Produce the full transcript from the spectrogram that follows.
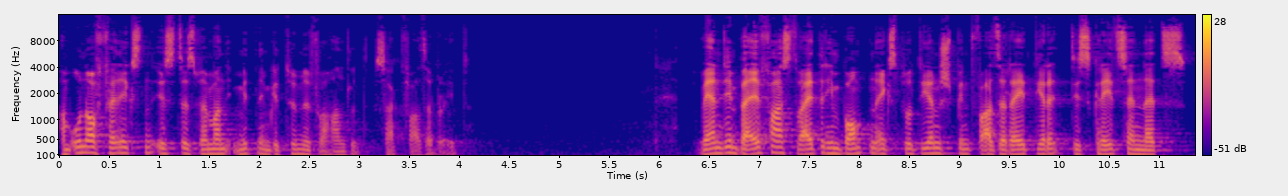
Am unauffälligsten ist es, wenn man mitten im Getümmel verhandelt, sagt Father Reid. Während in Belfast weiterhin Bomben explodieren, spinnt Father Reid diskret sein Netz.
